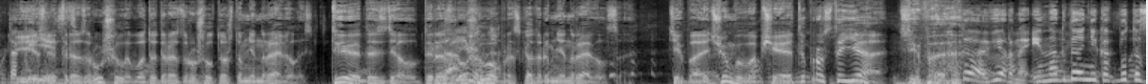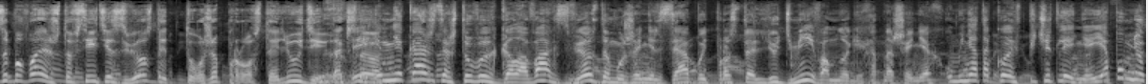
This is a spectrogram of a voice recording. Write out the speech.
Да, так и и если есть. ты разрушил его, то ты разрушил то, что мне нравилось. Ты это сделал, ты разрушил именно. образ, который мне нравился. Типа, о чем вы вообще? Это просто я. Типа. Да, верно. Иногда они как будто забывают, что все эти звезды тоже просто люди. Так И, что. и мне кажется, что в их головах звездам уже нельзя быть просто людьми во многих отношениях. У меня такое впечатление. Я помню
